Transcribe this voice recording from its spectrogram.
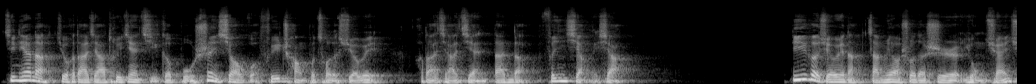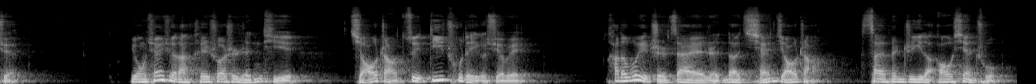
今天呢，就和大家推荐几个补肾效果非常不错的穴位，和大家简单的分享一下。第一个穴位呢，咱们要说的是涌泉穴。涌泉穴呢，可以说是人体脚掌最低处的一个穴位，它的位置在人的前脚掌三分之一的凹陷处。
